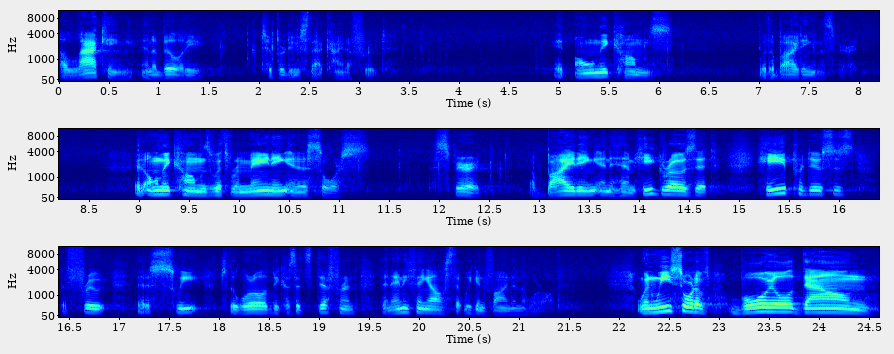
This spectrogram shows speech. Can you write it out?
a lacking in ability to produce that kind of fruit. It only comes with abiding in the Spirit. It only comes with remaining in the source, the Spirit, abiding in Him. He grows it, He produces the fruit that is sweet to the world because it's different than anything else that we can find in the world. When we sort of boil down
